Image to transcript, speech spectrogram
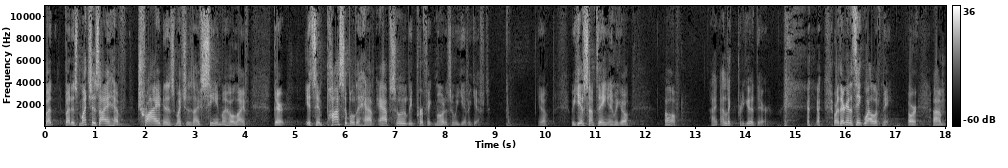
but, but as much as I have tried and as much as I've seen my whole life, there, it's impossible to have absolutely perfect motives when we give a gift. You know, we give something and we go, oh, I, I look pretty good there. or they're going to think well of me. Or um,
